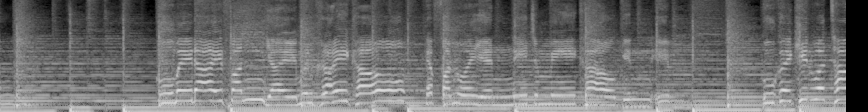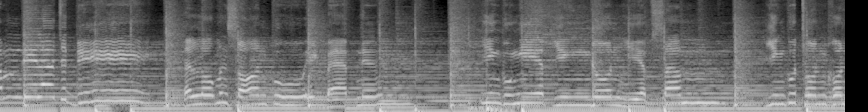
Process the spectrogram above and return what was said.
งกูไม่ได้ฝันใหญ่เหมือนใครเขา แค่ฝันว่าเย็นนี้จะมีข้าวกินอิ่ม กูเคยคิดว่าทำดีแล้วจะดี แต่โลกมันสอนกูอีกแบบหนึ่ง ยิ่งกูเงียบยิ่งโดนเหยียบซ้ำ ยิ่งกูทนคน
